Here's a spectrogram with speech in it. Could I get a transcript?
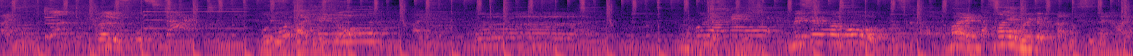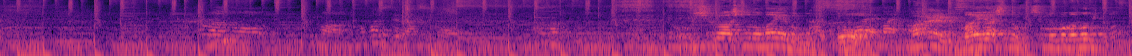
はい、大丈夫です僕いいですよ。はい、いいですよ。はい。うん、いいです、目線はどうですか前前向いておく感じですね。はい。これあの今伸ばしてる足の後ろ足の前のももと前前前前足の内ももが伸びてます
